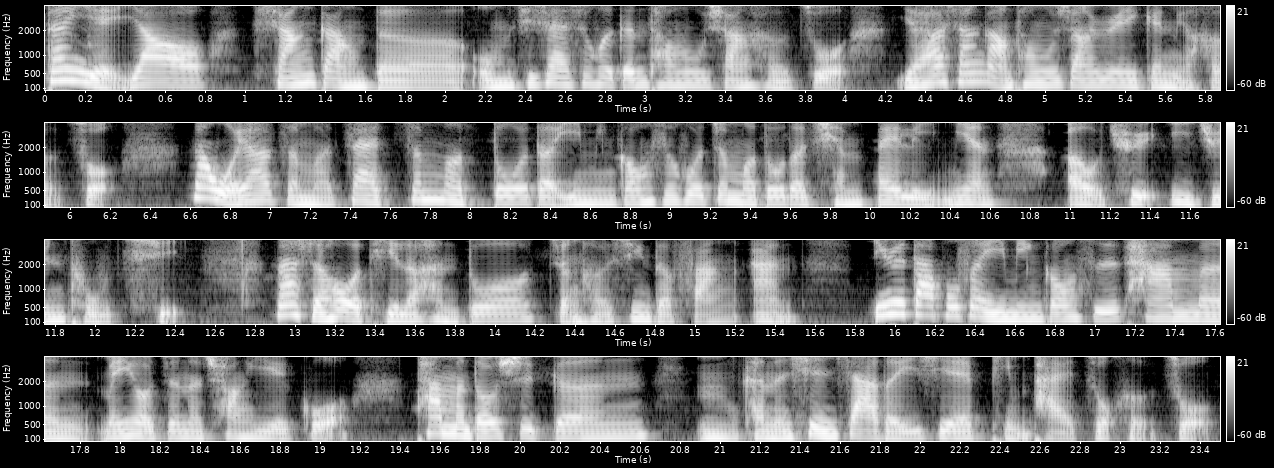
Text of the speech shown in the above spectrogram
但也要香港的，我们接下来是会跟通路商合作，也要香港通路商愿意跟你合作。那我要怎么在这么多的移民公司或这么多的前辈里面，呃，去异军突起？那时候我提了很多整合性的方案，因为大部分移民公司他们没有真的创业过，他们都是跟嗯可能线下的一些品牌做合作，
